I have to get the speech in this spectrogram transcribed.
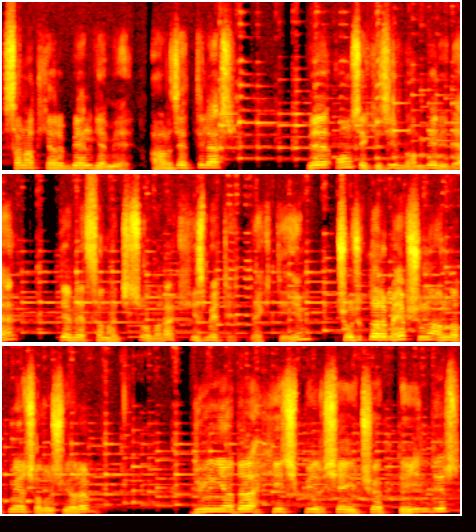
sanatkarı belgemi arz ettiler ve 18 yıldan beri de devlet sanatçısı olarak hizmet etmekteyim. Çocuklarıma hep şunu anlatmaya çalışıyorum. Dünyada hiçbir şey çöp değildir.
